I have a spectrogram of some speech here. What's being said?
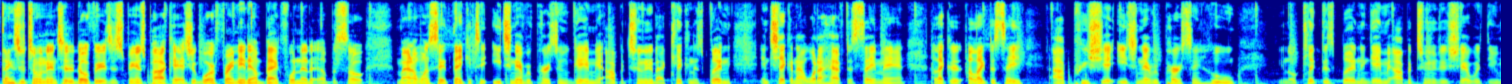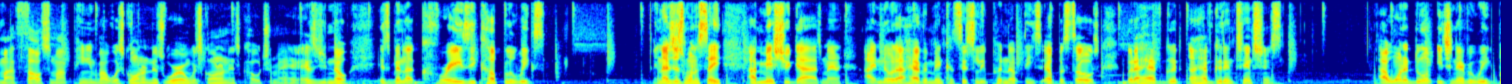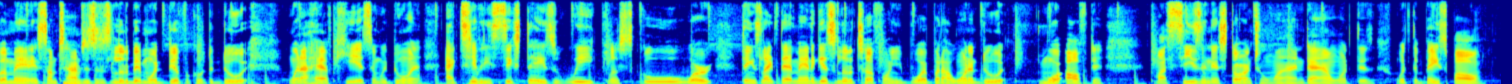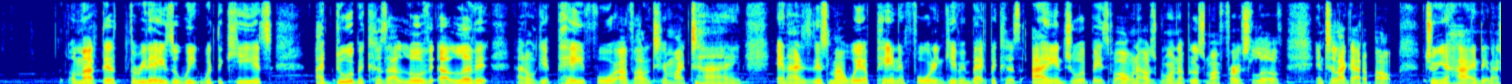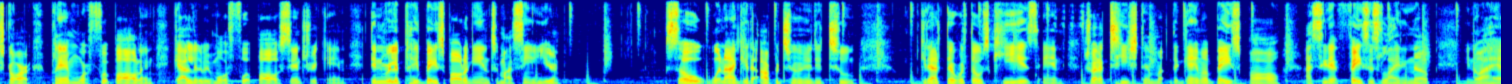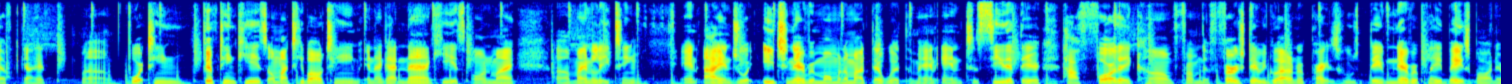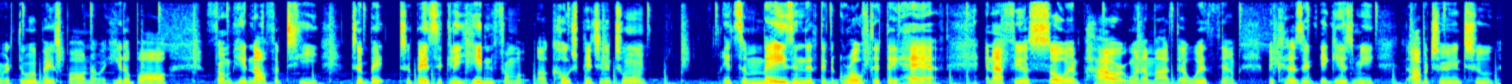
Thanks for tuning into the Dope Vision Experience podcast. Your boy Frank Nitty. I'm back for another episode. Man, I want to say thank you to each and every person who gave me an opportunity by clicking this button and checking out what I have to say, man. I like to, I like to say I appreciate each and every person who, you know, clicked this button and gave me an opportunity to share with you my thoughts and my opinion about what's going on in this world, what's going on in this culture, man. As you know, it's been a crazy couple of weeks. And I just want to say I miss you guys, man. I know that I haven't been consistently putting up these episodes, but I have good I have good intentions. I want to do them each and every week, but man, it, sometimes it's just a little bit more difficult to do it when I have kids and we're doing activities six days a week plus school, work, things like that. Man, it gets a little tough on you, boy. But I want to do it more often. My season is starting to wind down with the with the baseball. I'm out there three days a week with the kids. I do it because I love it. I love it. I don't get paid for it. I volunteer my time, and I this is my way of paying it forward and giving back because I enjoyed baseball when I was growing up. It was my first love until I got about junior high, and then I started playing more football and got a little bit more football centric, and didn't really play baseball again until my senior year. So when I get an opportunity to get out there with those kids and try to teach them the game of baseball. I see their faces lighting up. You know, I have I have uh, 14, 15 kids on my t-ball team, and I got nine kids on my uh, minor league team. And I enjoy each and every moment I'm out there with them, man. And to see that they're how far they come from the first day we go out on the practice, who's they've never played baseball, never threw a baseball, never hit a ball, from hitting off a tee to ba- to basically hitting from a, a coach pitching it to them it's amazing that the, growth that they have and i feel so empowered when i'm out there with them because it, it gives me the opportunity to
